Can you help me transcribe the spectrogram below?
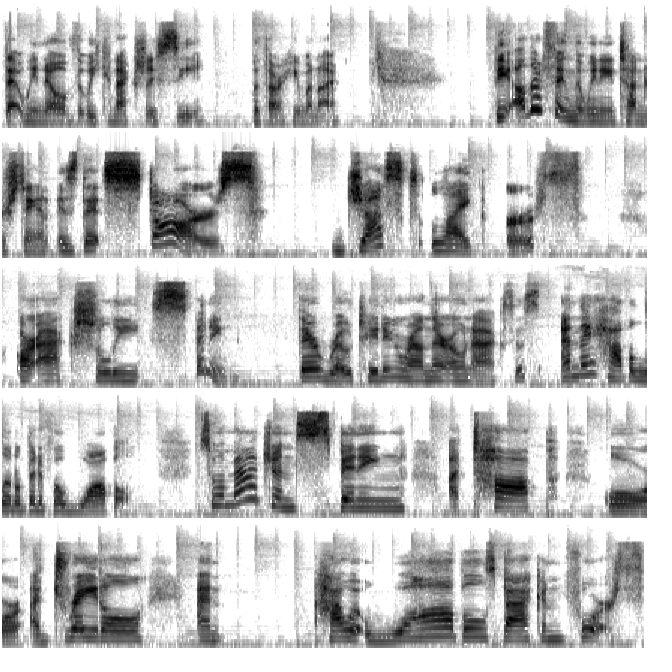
that we know of that we can actually see with our human eye. The other thing that we need to understand is that stars, just like Earth, are actually spinning. They're rotating around their own axis and they have a little bit of a wobble. So imagine spinning a top or a dreidel and how it wobbles back and forth.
